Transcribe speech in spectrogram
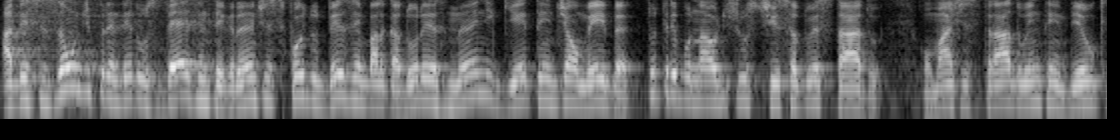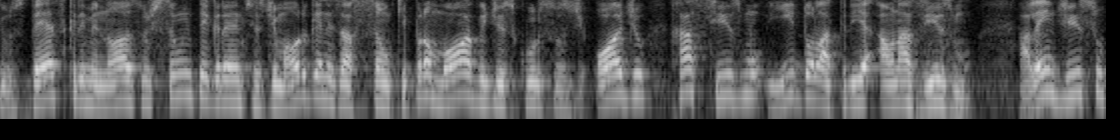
A decisão de prender os 10 integrantes foi do desembargador Hernani Guetem de Almeida, do Tribunal de Justiça do Estado. O magistrado entendeu que os 10 criminosos são integrantes de uma organização que promove discursos de ódio, racismo e idolatria ao nazismo. Além disso,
